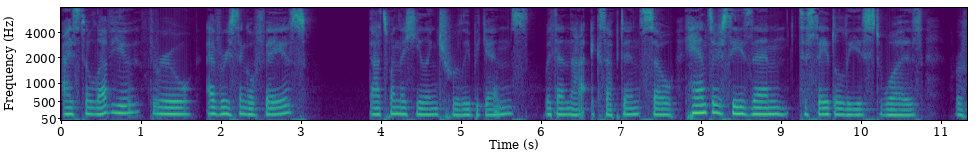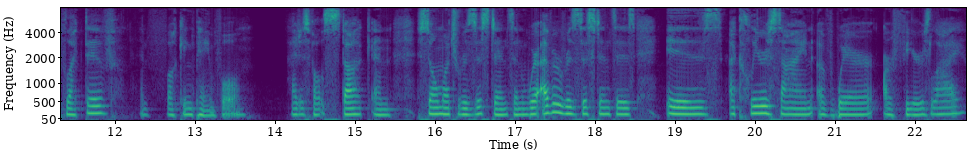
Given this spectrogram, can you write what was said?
I still love you through every single phase. That's when the healing truly begins within that acceptance. So, cancer season, to say the least, was reflective and fucking painful. I just felt stuck and so much resistance. And wherever resistance is, is a clear sign of where our fears lie.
